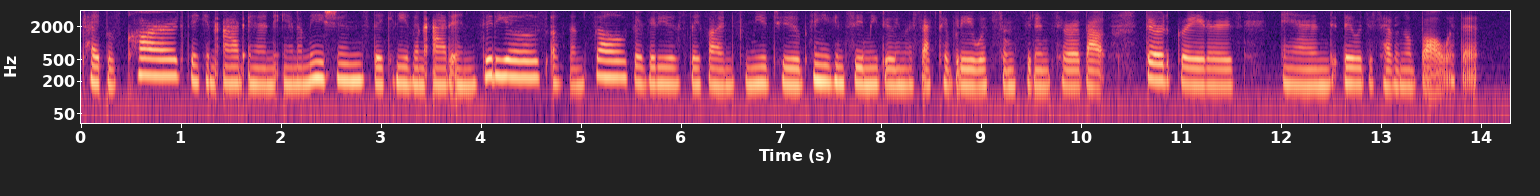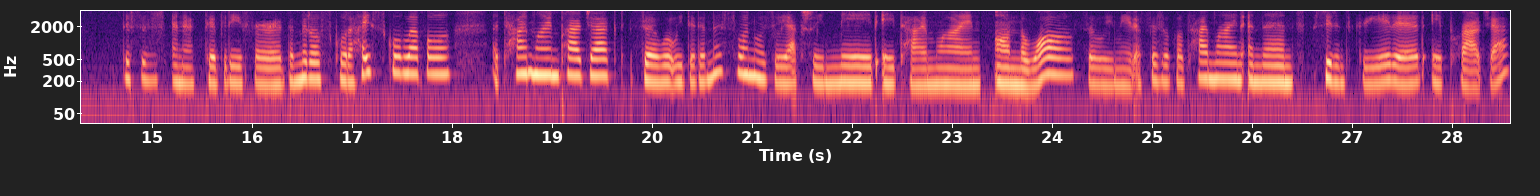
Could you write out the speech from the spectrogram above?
type of card. They can add in animations. They can even add in videos of themselves or videos they find from YouTube. And you can see me doing this activity with some students who are about third graders and they were just having a ball with it. This is an activity for the middle school to high school level, a timeline project. So, what we did in this one was we actually made a timeline on the wall. So, we made a physical timeline, and then students created a project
